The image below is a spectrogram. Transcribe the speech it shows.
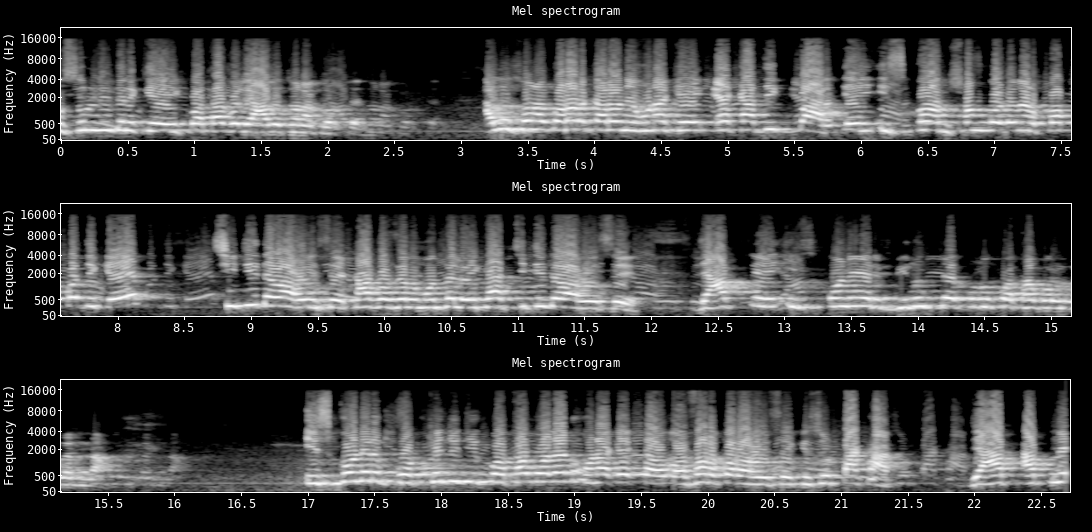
মুসল্লিদেরকে এই কথাগুলি আলোচনা করতেন। আলোচনা করার কারণে ওনাকে একাধিকবার এই ইসকন সংগঠনের পক্ষ থেকে চিঠি দেওয়া হয়েছে, কাগজের মধ্যে লেখা চিঠি দেওয়া হয়েছে যে আপনি ইসকনের বিরুদ্ধে কোনো কথা বলবেন না। ইসকনের পক্ষে যদি কথা বলেন, ওনাকে একটা অফার করা হয়েছে কিছু টাকা যে আপনি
